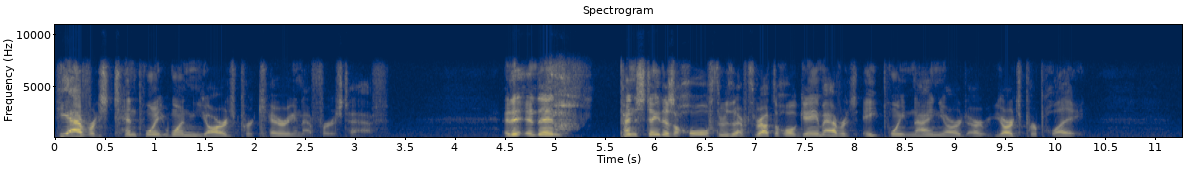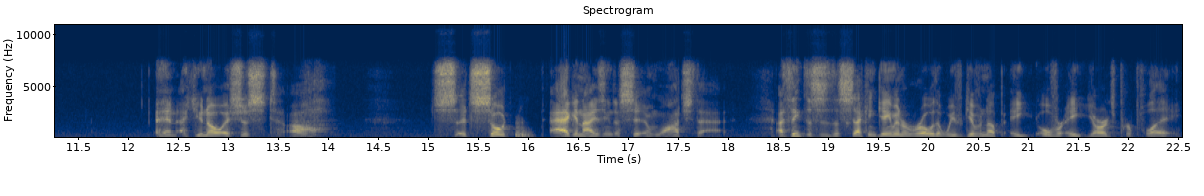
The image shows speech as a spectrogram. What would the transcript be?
He averaged 10.1 yards per carry in that first half. And, then, and then Penn State as a whole through the, throughout the whole game averaged 8.9 yard, yards per play and you know it's just oh it's, it's so agonizing to sit and watch that. I think this is the second game in a row that we've given up eight over eight yards per play.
